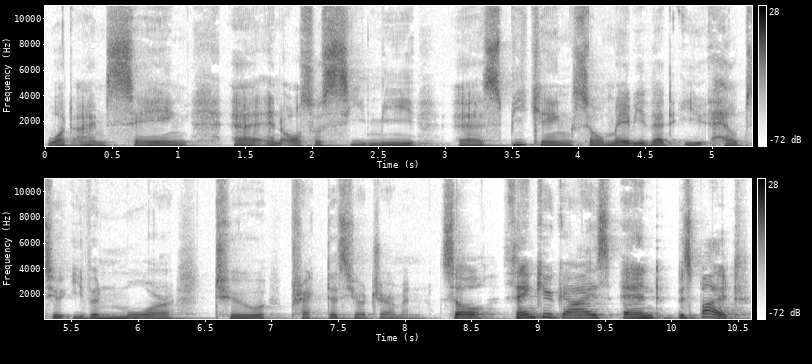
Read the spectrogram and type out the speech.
what i'm saying uh, and also see me uh, speaking. So maybe that e helps you even more to practice your german. So thank you guys and bis bald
